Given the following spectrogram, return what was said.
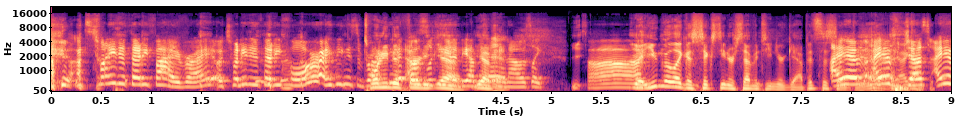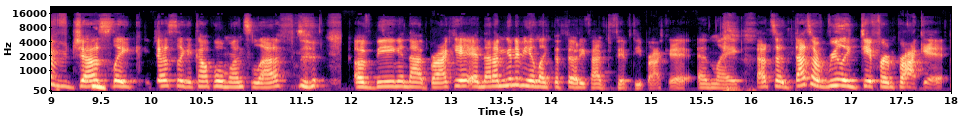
it's 20 to 35, right? Or 20 to 34, I think it's a 20 bracket. to I was 30, looking at it the other yeah. day and I was like, fuck. yeah, you can go like a 16 or 17 year gap. It's the same. I have thing. I have got just you. I have just like just like a couple months left of being in that bracket and then I'm going to be in like the 35 to 50 bracket and like that's a that's a really different bracket.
